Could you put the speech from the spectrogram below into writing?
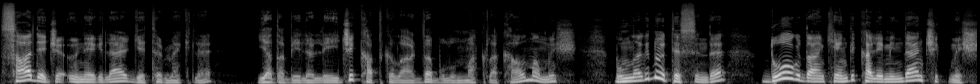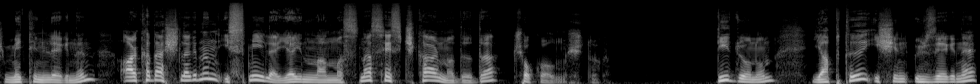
sadece öneriler getirmekle ya da belirleyici katkılarda bulunmakla kalmamış, bunların ötesinde doğrudan kendi kaleminden çıkmış metinlerinin arkadaşlarının ismiyle yayınlanmasına ses çıkarmadığı da çok olmuştur. Diderot'un yaptığı işin üzerine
